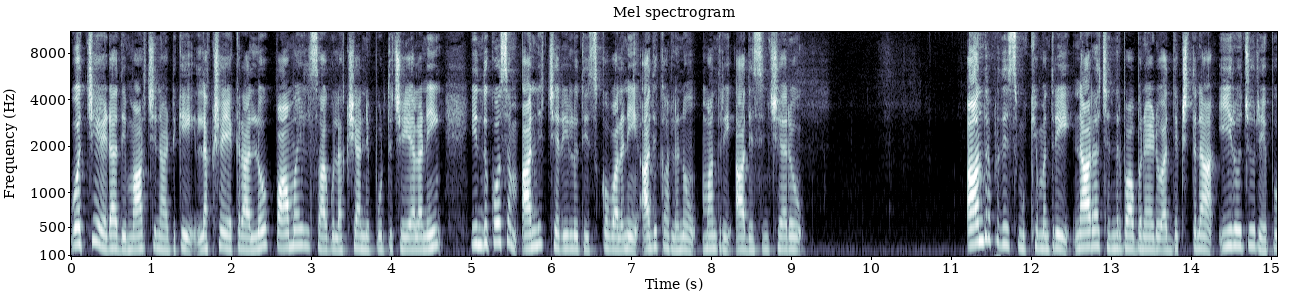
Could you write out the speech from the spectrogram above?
వచ్చే ఏడాది మార్చి నాటికి లక్ష ఎకరాల్లో పామాయిల్ సాగు లక్ష్యాన్ని పూర్తి చేయాలని ఇందుకోసం అన్ని చర్యలు తీసుకోవాలని అధికారులను మంత్రి ఆదేశించారు. ఆంధ్రప్రదేశ్ ముఖ్యమంత్రి నారా చంద్రబాబు నాయుడు అధ్యక్షతన ఈరోజు రేపు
